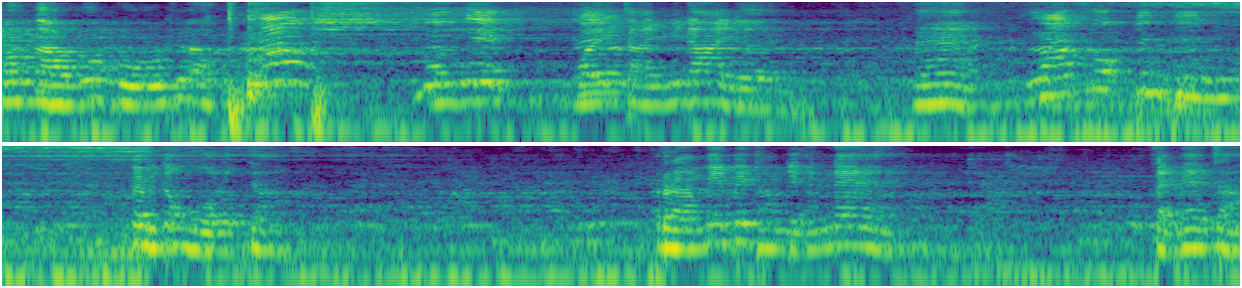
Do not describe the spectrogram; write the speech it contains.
มึงเอาลูกดูเถอะเอ้ามึงนี่ไว้ใจไม่ได้เลยแม่ร้านนกจริงแม่ไม่ต้องห่วงหรอกจ้าราเมศไม่ทำอย่างนั้นแน่ แต่แม่จ๋า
